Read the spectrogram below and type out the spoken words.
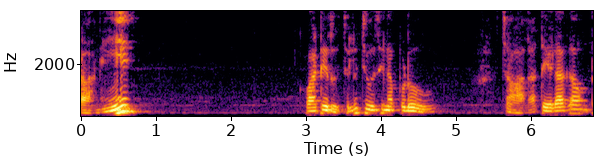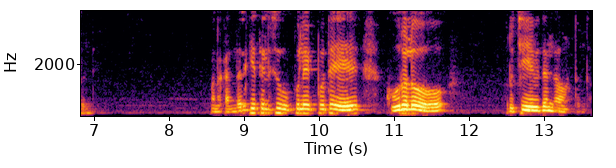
కానీ వాటి రుచులు చూసినప్పుడు చాలా తేడాగా ఉంటుంది. మనకందరికీ తెలుసు ఉప్పు లేకపోతే కూరలో రుచి ఏ విధంగా ఉంటుందో.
